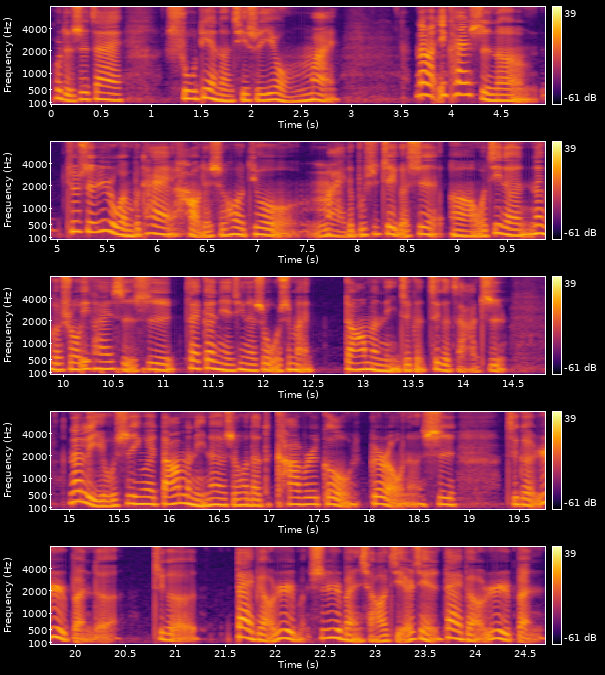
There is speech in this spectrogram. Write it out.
或者是在书店呢，其实也有卖。那一开始呢，就是日文不太好的时候，就买的不是这个，是呃，我记得那个时候一开始是在更年轻的时候，我是买。Domini 这个这个杂志，那理由是因为 Domini 那个时候的 Cover Girl Girl 呢，是这个日本的这个代表日本是日本小姐，而且代表日本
